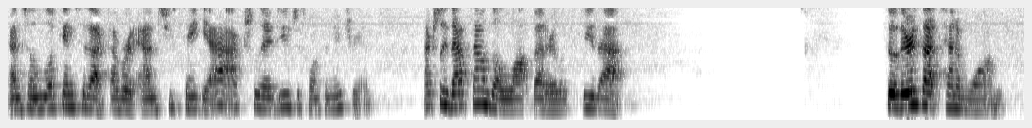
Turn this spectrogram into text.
and to look into that cupboard and to say, yeah, actually, I do just want the nutrients. Actually, that sounds a lot better. Let's do that. So there's that Ten of Wands.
